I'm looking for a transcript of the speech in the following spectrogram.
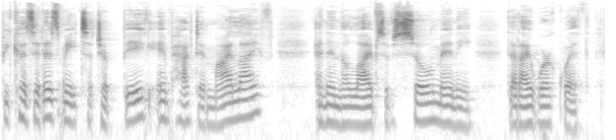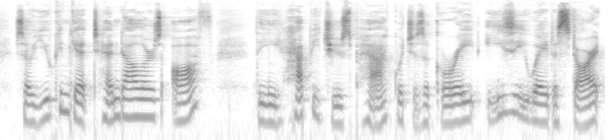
because it has made such a big impact in my life and in the lives of so many that I work with. So you can get $10 off the Happy Juice Pack, which is a great, easy way to start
